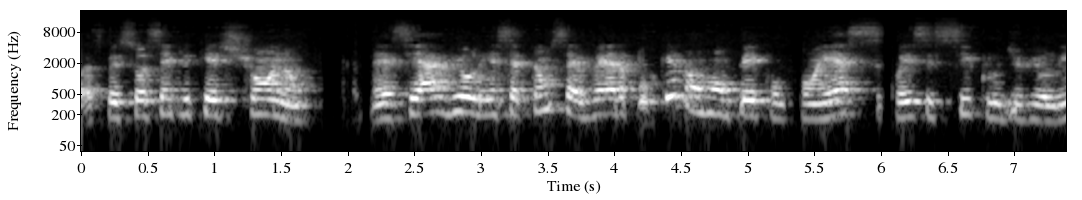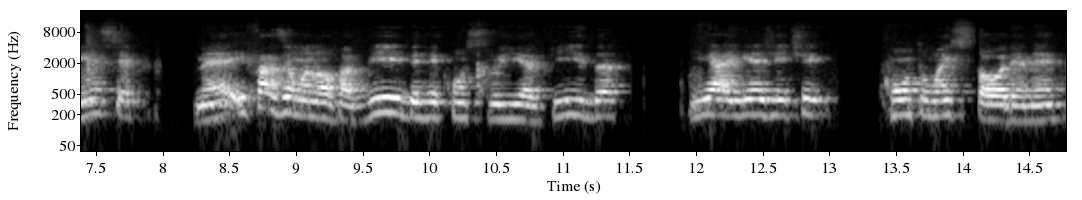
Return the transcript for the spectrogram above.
As pessoas sempre questionam né? Se a violência é tão severa, por que não romper com, com, esse, com esse ciclo de violência né? e fazer uma nova vida e reconstruir a vida? E aí a gente conta uma história, né?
